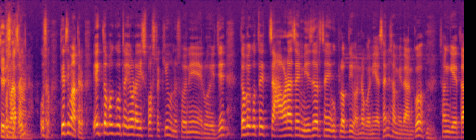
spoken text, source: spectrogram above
त्यति उसको मात्रै? चाहना उसको त्यति मात्रै हो। एक तपाईँको त एउटा स्पष्ट के हुनुहोस् भने रोहितजी तपाईँको चाहिँ चारवटा चाहिँ मेजर चाहिँ उपलब्धि भनेर भनिएको छ नि संविधानको। सङ्घीयता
